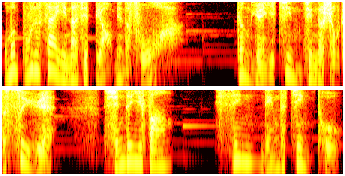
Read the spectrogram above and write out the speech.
我们不再在意那些表面的浮华，更愿意静静的守着岁月，寻得一方心灵的净土。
